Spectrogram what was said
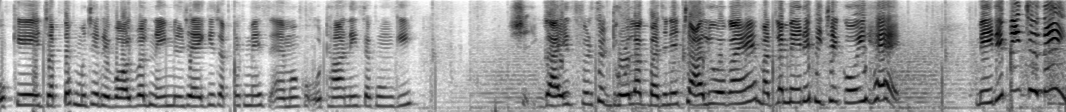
ओके जब तक मुझे रिवॉल्वर नहीं मिल जाएगी, जब तक मैं इस एमओ को उठा नहीं सकूँगी। गाइस फिर से ढोलक बजने चालू हो गए हैं। मतलब मेरे पीछे कोई है? मेरे पीछे नहीं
